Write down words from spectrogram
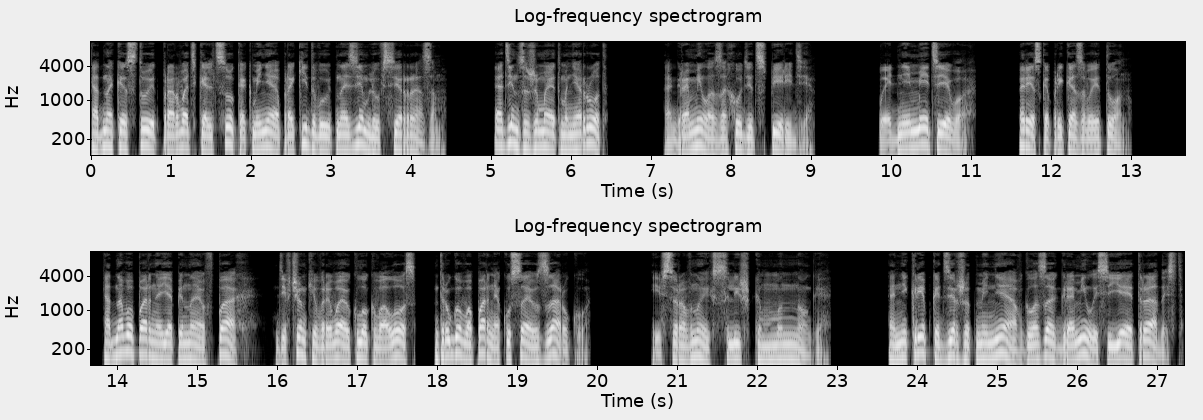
Однако стоит прорвать кольцо, как меня опрокидывают на землю все разом. Один зажимает мне рот, а громила заходит спереди. «Поднимите его!» — резко приказывает он. Одного парня я пинаю в пах, девчонке вырываю клок волос, другого парня кусаю за руку. И все равно их слишком много. Они крепко держат меня, а в глазах громилы сияет радость.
